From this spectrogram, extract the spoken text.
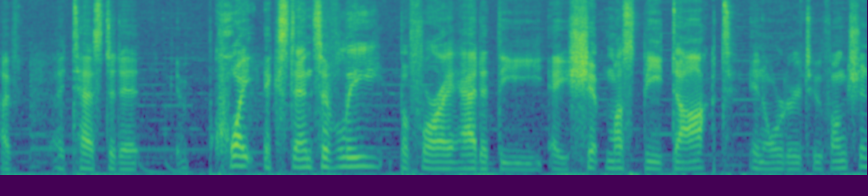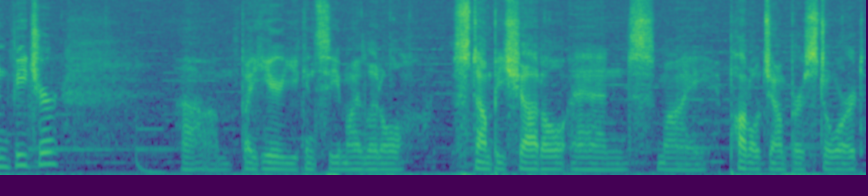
I've I tested it quite extensively before I added the a ship must be docked in order to function feature. Um, but here you can see my little stumpy shuttle and my puddle jumper stored.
